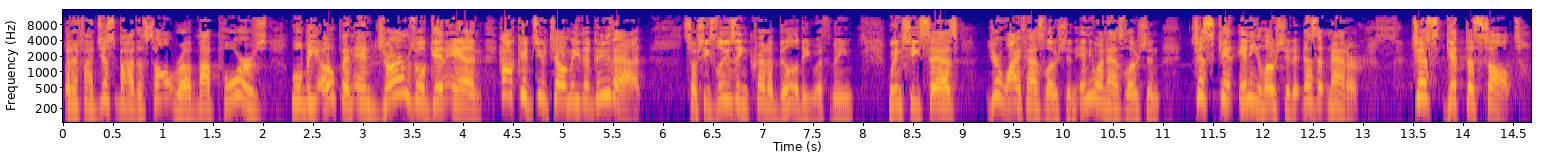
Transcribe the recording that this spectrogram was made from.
but if I just buy the salt rub, my pores will be open and germs will get in. How could you tell me to do that? So she's losing credibility with me when she says, your wife has lotion, anyone has lotion, just get any lotion, it doesn't matter. Just get the salt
